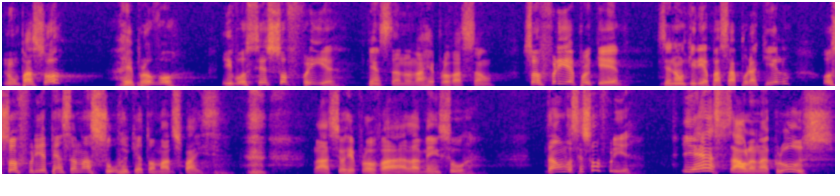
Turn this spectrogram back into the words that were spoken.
Não passou? Reprovou. E você sofria pensando na reprovação. Sofria porque você não queria passar por aquilo, ou sofria pensando na surra que ia tomar dos pais. Lá, se eu reprovar, ela vem surra. Então você sofria. E essa aula na cruz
